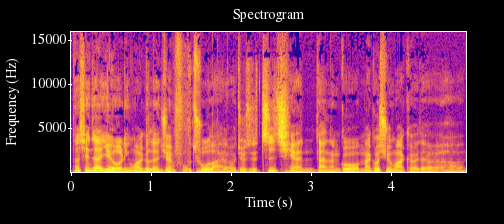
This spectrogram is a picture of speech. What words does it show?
那现在又有另外一个人选浮出来了，就是之前担任过 Michael Schumacher 的呃。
